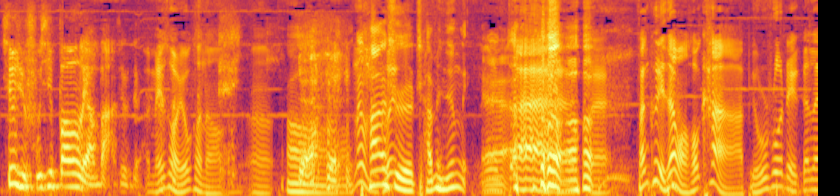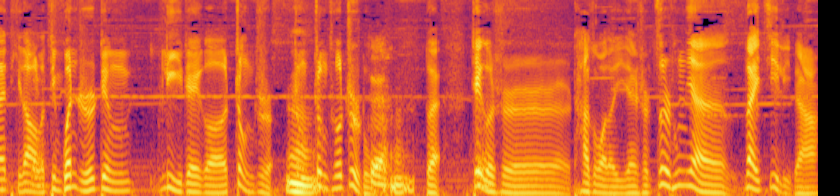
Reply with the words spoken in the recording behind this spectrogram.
兴许伏羲帮了两把，对不对？呃没错，有可能，嗯。啊对，他是产品经理，哎，对 对，咱可以再往后看啊，比如说这刚才提到了定官职、定立这个政治、政策制度，对嗯这个是他做的一件事。《资治通鉴外记》里边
